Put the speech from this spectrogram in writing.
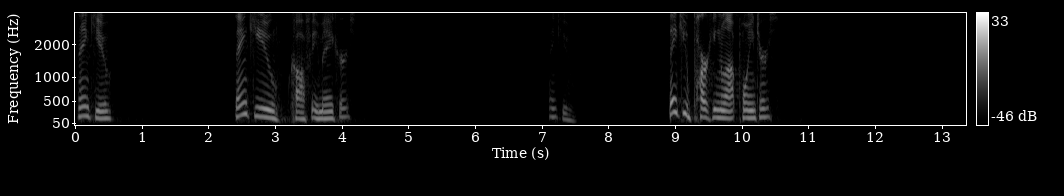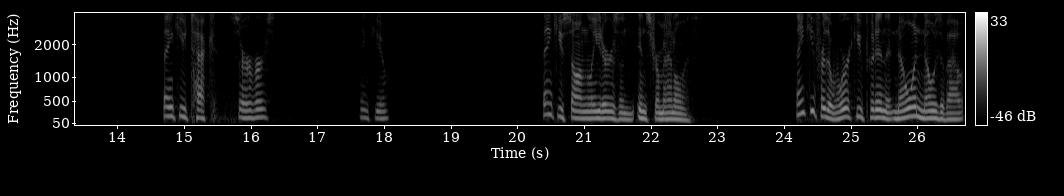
Thank you. Thank you, coffee makers. Thank you. Thank you, parking lot pointers. Thank you, tech servers. Thank you. Thank you, song leaders and instrumentalists. Thank you for the work you put in that no one knows about.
